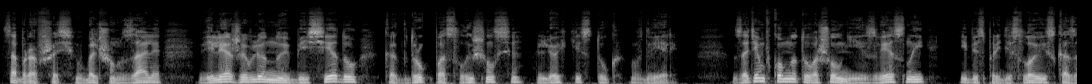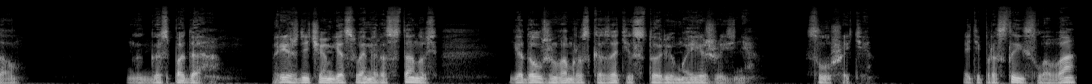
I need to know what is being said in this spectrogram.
собравшись в большом зале, вели оживленную беседу, как вдруг послышался легкий стук в дверь. Затем в комнату вошел неизвестный и без предисловий сказал. — Господа, прежде чем я с вами расстанусь, я должен вам рассказать историю моей жизни. — Слушайте. Эти простые слова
